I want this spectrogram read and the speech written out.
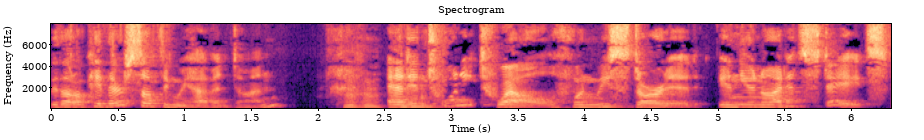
we thought, okay, there's something we haven't done. Mm-hmm. And in 2012, when we started in the United States,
